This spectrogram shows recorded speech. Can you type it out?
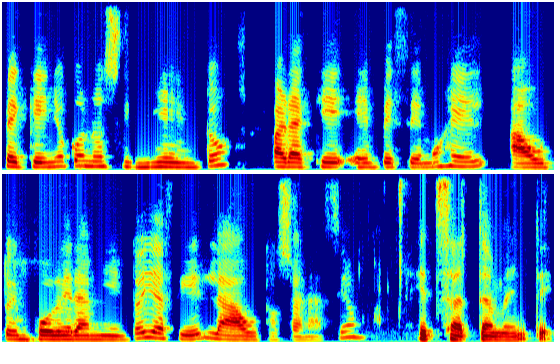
pequeños conocimientos para que empecemos el autoempoderamiento y así la autosanación. Exactamente.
